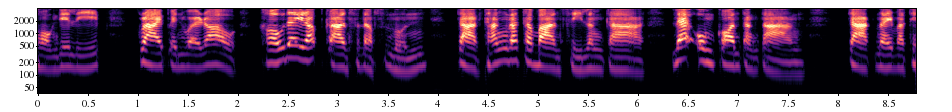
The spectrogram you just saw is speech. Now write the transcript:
ของเดลิฟกลายเป็นไวรัลเขาได้รับการสนับสนุนจากทั้งรัฐบาลศรีลังกา และองค์กรต่างๆ จากในประเท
